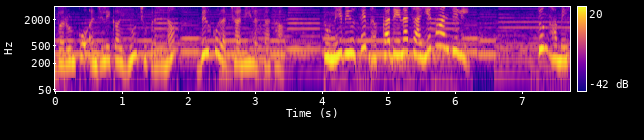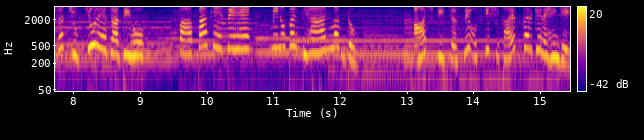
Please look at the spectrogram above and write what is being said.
वरुण को अंजलि का यूँ चुप रहना बिल्कुल अच्छा नहीं लगता था। तुम्हें भी उसे धक्का देना चाहिए था अंजलि। तुम हमेशा चुप क्यों रह जाती हो? पापा कहते हैं मीनू पर ध्यान मत दो। आज टीचर से उसकी शिकायत करके रहेंगे।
